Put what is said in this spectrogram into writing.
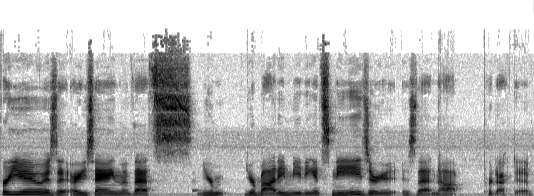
for you? Is it? Are you saying that that's your your body meeting its needs, or is that not productive?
